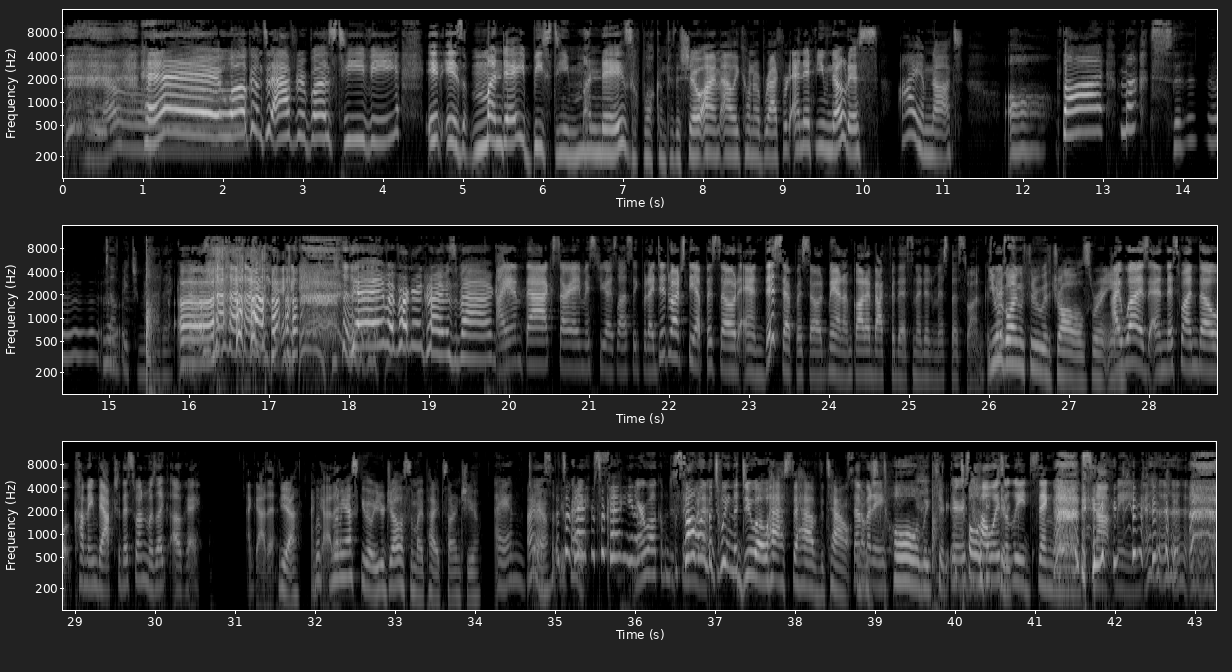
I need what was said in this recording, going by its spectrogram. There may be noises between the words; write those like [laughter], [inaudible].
Hello. Hey, welcome to AfterBuzz TV. It is Monday, Beastie Mondays. Welcome to the show. I'm Ali Kona Bradford, and if you notice, I am not all by myself. Don't be dramatic. Uh, [laughs] Yay, my partner in crime is back. I am back. Sorry I missed you guys last week, but I did watch the episode and this episode. Man, I'm glad I'm back for this and I didn't miss this one. you were going through withdrawals, weren't you? I was, and this one though, coming back to this one was like, okay, I got it. Yeah. I Let, got let it. me ask you though, you're jealous of my pipes, aren't you? I am. I know. It's okay. pipes. It's okay. You know, You're welcome to sing Someone between the duo has to have the talent. Somebody. just totally kidding. There's totally always kidding. a lead singer. It's not me. [laughs]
